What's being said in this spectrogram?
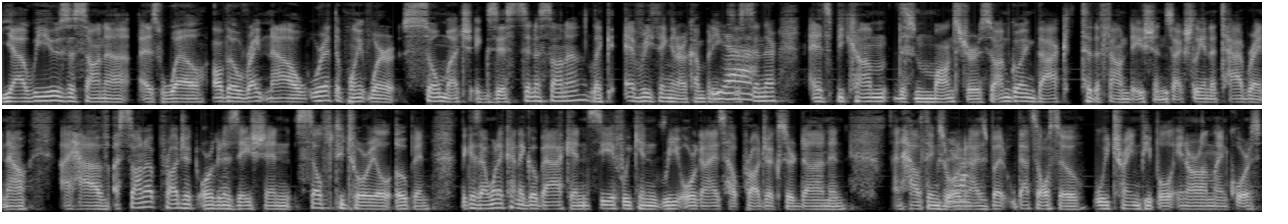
Yeah, we use Asana as well. Although right now we're at the point where so much exists in Asana, like everything in our company yeah. exists in there and it's become this monster. So I'm going back to the foundations actually in a tab right now. I have Asana project organization self tutorial open because I want to kind of go back and see if we can reorganize how projects are done and, and how things are yeah. organized. But that's also, we train people in our online course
